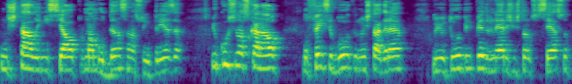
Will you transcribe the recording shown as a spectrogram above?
um estalo inicial para uma mudança na sua empresa. E curte nosso canal no Facebook, no Instagram, no YouTube, Pedro Neres Gestão de Sucesso,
